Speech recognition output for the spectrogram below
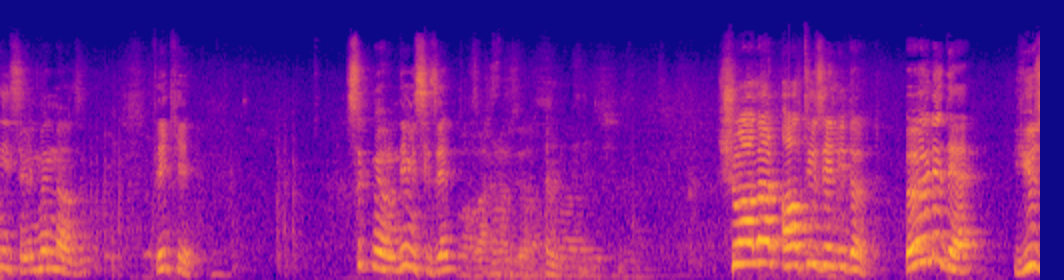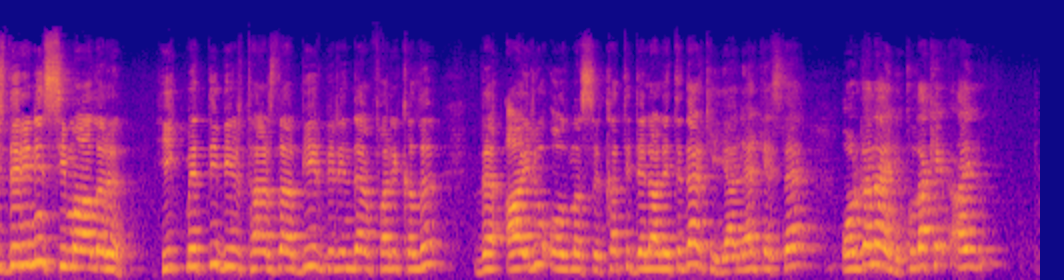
değil, sevilmen lazım. Peki. Sıkmıyorum değil mi sizi? Evet. Şualar 654. Öyle de yüzlerinin simaları hikmetli bir tarzda birbirinden farikalı ve ayrı olması kati delalet eder ki yani herkeste organ aynı, kulak aynı,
